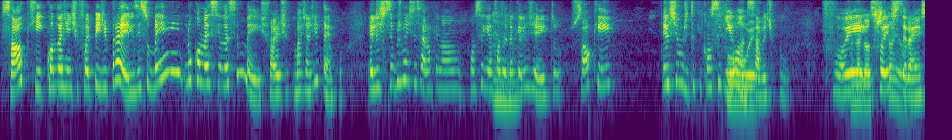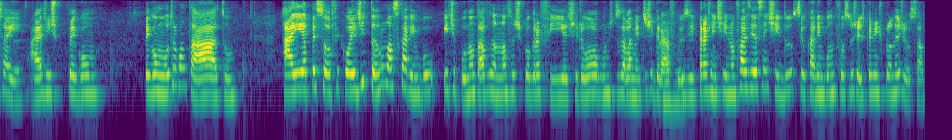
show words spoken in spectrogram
Só que quando a gente foi pedir para eles, isso bem no comecinho desse mês, faz bastante tempo, eles simplesmente disseram que não conseguiam fazer uhum. daquele jeito. Só que eles tinham dito que conseguiam foi. antes, sabe? Tipo, foi, foi estranho isso aí. Aí a gente pegou, pegou um outro contato. Aí a pessoa ficou editando o nosso carimbo e, tipo, não tava usando nossa tipografia, tirou alguns dos elementos gráficos. Uhum. E pra gente não fazia sentido se o carimbo não fosse do jeito que a gente planejou, sabe?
